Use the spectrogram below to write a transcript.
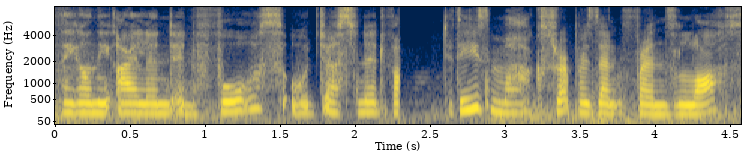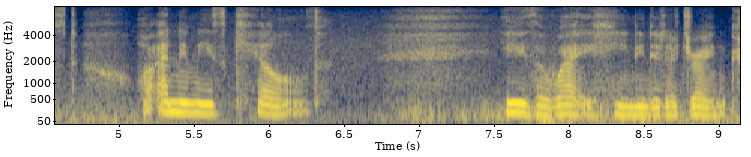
they on the island in force or just in advance? Do these marks represent friends lost or enemies killed? Either way, he needed a drink.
